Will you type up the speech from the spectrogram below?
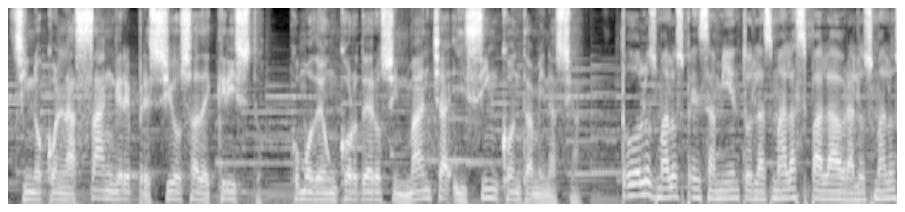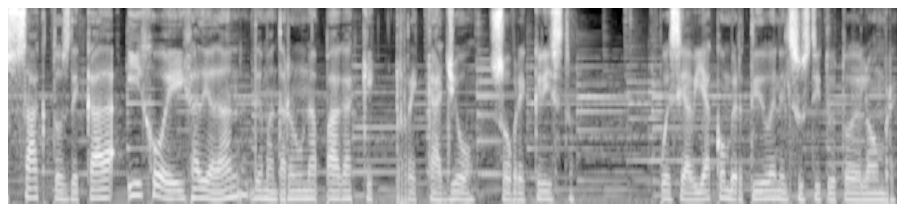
sino con la sangre preciosa de Cristo, como de un cordero sin mancha y sin contaminación. Todos los malos pensamientos, las malas palabras, los malos actos de cada hijo e hija de Adán demandaron una paga que recayó sobre Cristo, pues se había convertido en el sustituto del hombre.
